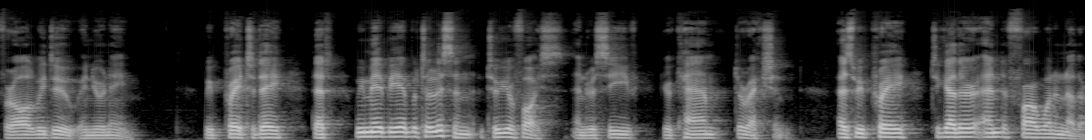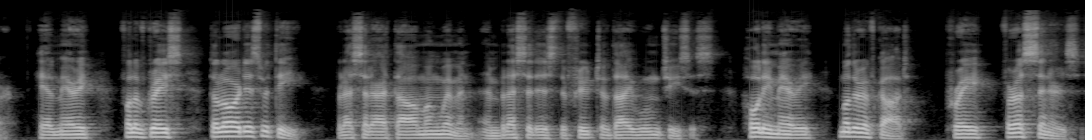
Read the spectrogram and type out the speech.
for all we do in your name. We pray today that we may be able to listen to your voice and receive your calm direction as we pray together and for one another. Hail Mary, full of grace, the Lord is with thee. Blessed art thou among women, and blessed is the fruit of thy womb, Jesus. Holy Mary, Mother of God, pray for us sinners,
